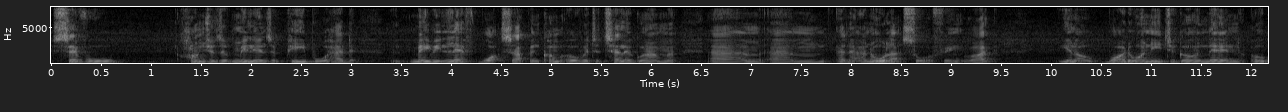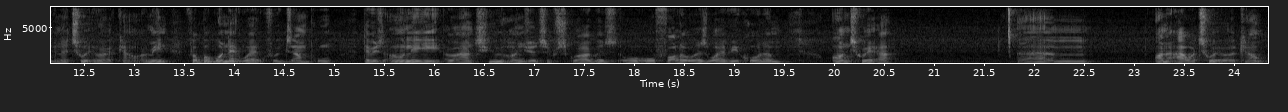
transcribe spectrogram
several hundreds of millions of people had maybe left WhatsApp and come over to Telegram um, um, and, and all that sort of thing, right? you know, why do I need to go and then open a Twitter account? I mean, for Bubble Network, for example, there is only around 200 subscribers or, or followers, whatever you call them, on Twitter. Um, on our Twitter account,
